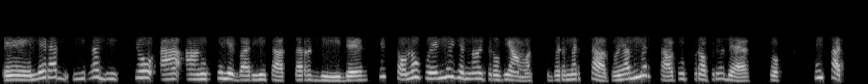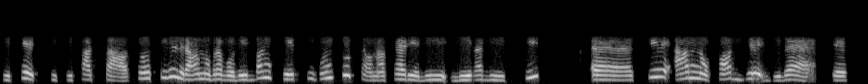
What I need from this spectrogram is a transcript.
eh, rad- il radicchio ha anche le varietà tardive, che sono quelle che noi troviamo al supermercato e al mercato proprio adesso. Infatti, se ci si fa caso, si vedranno proprio dei banchetti con tutta una serie di, di radici eh, che hanno fogge diverse,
